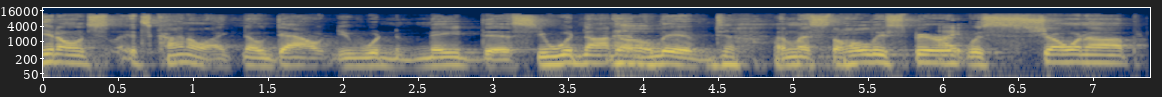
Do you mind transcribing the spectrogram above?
you know, it's it's kind of like no doubt you wouldn't have made this. You would not No. have lived unless the Holy Spirit I- was showing up.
